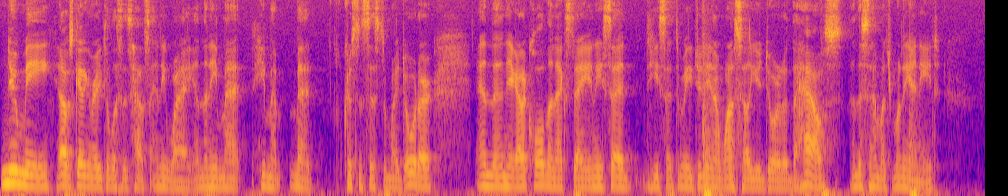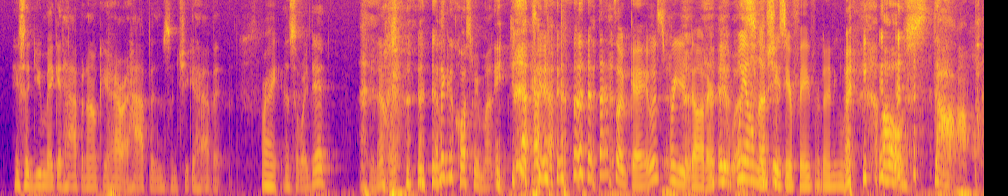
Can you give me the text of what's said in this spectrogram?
knew me. I was getting ready to list his house anyway, and then he met he met met Kristen's sister, my daughter, and then he got a call the next day, and he said he said to me, Janine, I want to sell your daughter the house, and this is how much money I need. He said, "You make it happen. I don't care how it happens, and she could have it." right. And so I did. You know, I think it cost me money. That's okay. It was for your daughter. We all know she's your favorite anyway. oh, stop!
